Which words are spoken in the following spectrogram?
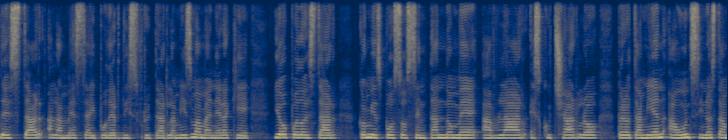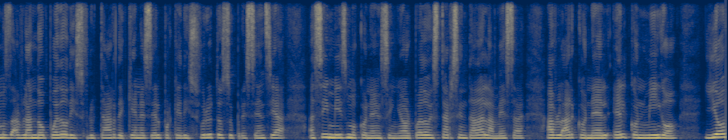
de estar a la mesa y poder disfrutar la misma manera que yo puedo estar mi esposo sentándome a hablar, escucharlo, pero también aún si no estamos hablando, puedo disfrutar de quién es Él porque disfruto su presencia así mismo con el Señor. Puedo estar sentada a la mesa, hablar con Él, Él conmigo, yo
